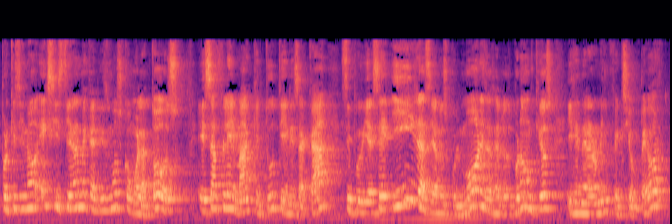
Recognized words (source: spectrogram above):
porque si no existieran mecanismos como la tos, esa flema que tú tienes acá se pudiese ir hacia los pulmones, hacia los bronquios y generar una infección peor.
